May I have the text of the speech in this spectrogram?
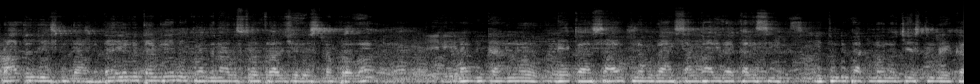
ప్రార్థన చేసుకుందాం. దైవం తండ్రి నీకు వందనాలు స్తోత్రాలు చెల్లిస్తున్నాం ప్రభా. మంది తండ్రిలో లేక సావకులముగా సంఘాలుగా కలిసి ఈ తుడిపట్నంలో చేస్తున్న యొక్క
